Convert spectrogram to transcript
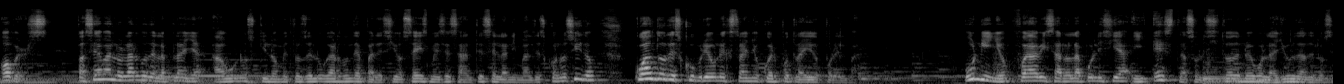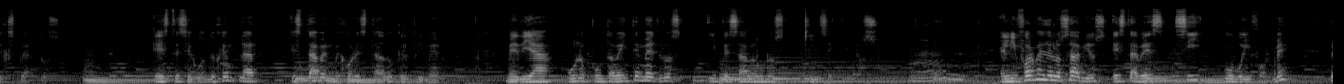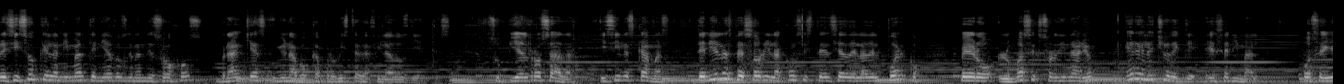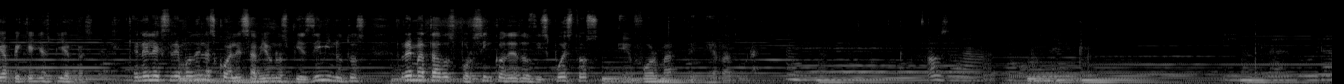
paseaba a lo largo de la playa a unos kilómetros del lugar donde apareció seis meses antes el animal desconocido, cuando descubrió un extraño cuerpo traído por el mar. Un niño fue a avisar a la policía y ésta solicitó de nuevo la ayuda de los expertos. Este segundo ejemplar estaba en mejor estado que el primero. Medía 1.20 metros y pesaba unos 15 kilos. El informe de los sabios, esta vez sí hubo informe, precisó que el animal tenía dos grandes ojos, branquias y una boca provista de afilados dientes. Su piel rosada y sin escamas tenía el espesor y la consistencia de la del puerco, pero lo más extraordinario era el hecho de que ese animal poseía pequeñas piernas, en el extremo de las cuales había unos pies diminutos rematados por cinco dedos dispuestos en forma de herradura. O sea, como una enredura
